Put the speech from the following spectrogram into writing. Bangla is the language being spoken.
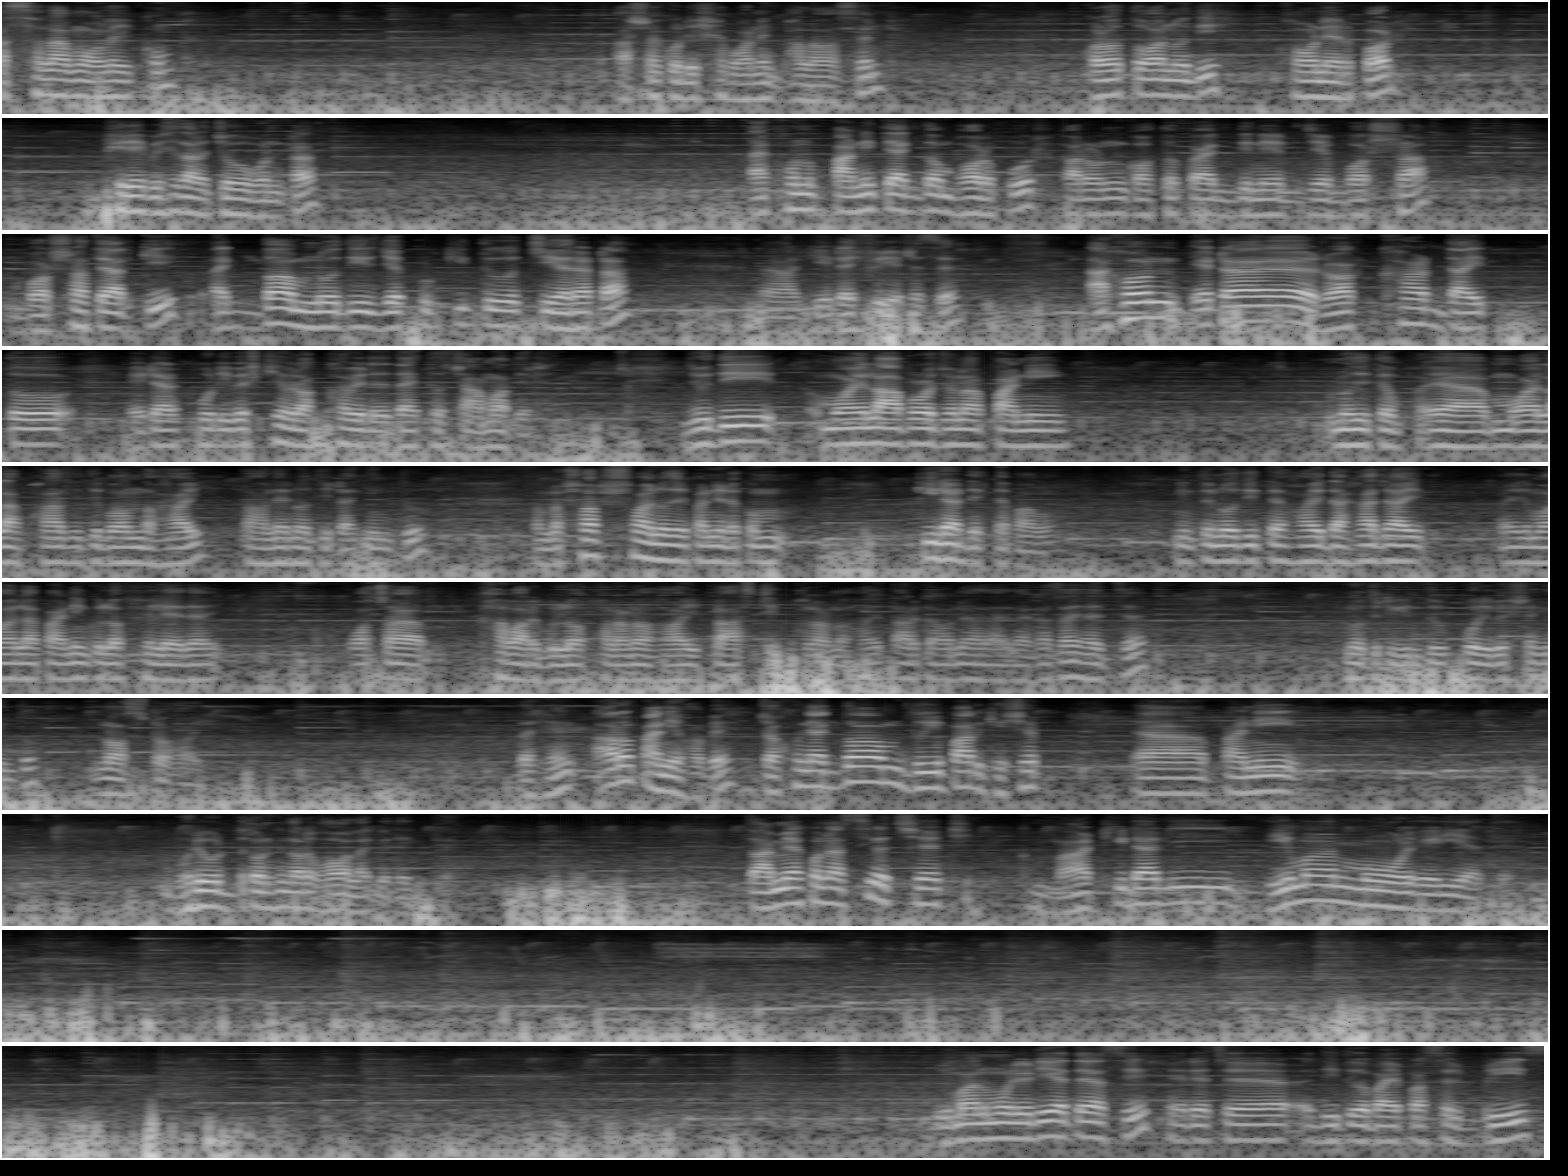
আসসালামু আলাইকুম। আশা করি সব অনেক ভালো আছেন। করতোয়া নদী খননের পর ফিরে পেয়েছে তার যৌবনটা। এখন পানিতে একদম ভরপুর, কারণ গত কয়েকদিনের যে বর্ষা, বর্ষাতে আর কি একদম নদীর যে প্রকৃত চেহারাটা, আর কি এটাই ফিরে এসেছে। এখন এটা রক্ষার দায়িত্ব, এটার পরিবেশকে রক্ষা দায়িত্ব হচ্ছে আমাদের। যদি ময়লা আবর্জনা পানি নদীতে ময়লা ফেলা যদি বন্ধ হয়, তাহলে নদীটা কিন্তু আমরা সবসময় নদীর পানি এরকম কিলার দেখতে পাবো। কিন্তু নদীতে হয় দেখা যায় যে ময়লা পানিগুলো ফেলে দেয়, পচা খাবারগুলো ফেলানো হয় প্লাস্টিক ফেলানো হয়, তার কারণে দেখা যায় হচ্ছে নদীটি কিন্তু পরিবেশটা কিন্তু নষ্ট হয়। দেখেন আরও পানি হবে। যখন একদম দুই পার ঘেসে পানি ভরে উঠবে, তখন কিন্তু আরও ভালো লাগবে দেখতে। তো আমি এখন আসছি হচ্ছে ঠিক মাটিডালি বিমান মোড় এরিয়াতে। বিমান মোড় এরিয়াতে আছি এটা হচ্ছে দ্বিতীয় বাইপাসের ব্রিজ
